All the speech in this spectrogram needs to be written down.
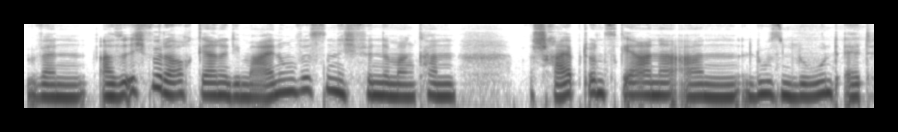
wenn, also ich würde auch gerne die Meinung wissen. Ich finde, man kann, schreibt uns gerne an losenlohnt at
